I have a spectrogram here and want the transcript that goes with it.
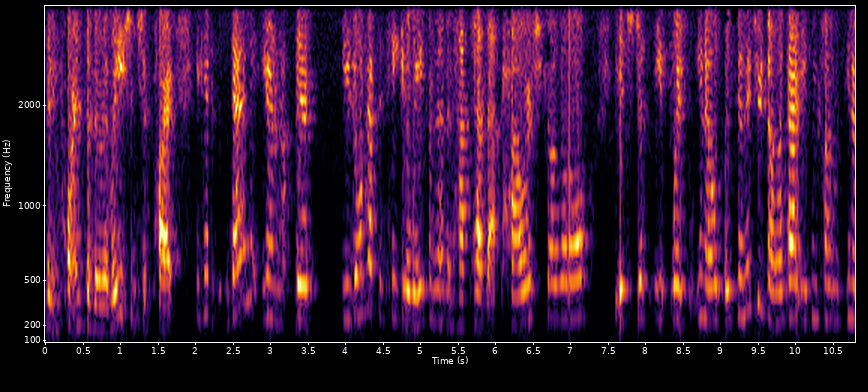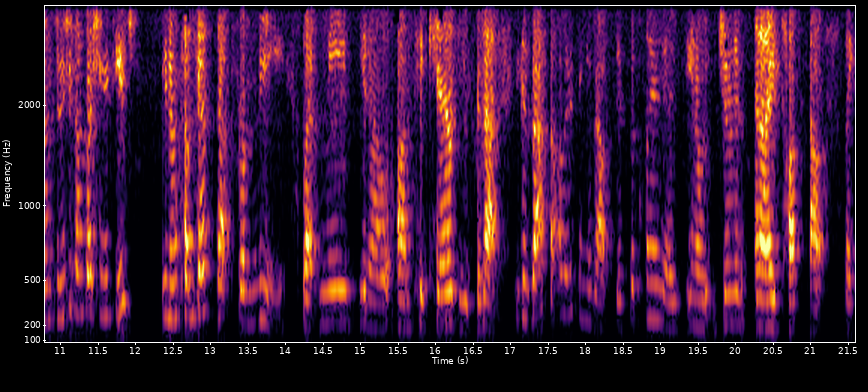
the importance of the relationship part, because then you're not, there, you don't have to take it away from them and have to have that power struggle. It's just, you, you know, as soon as you're done with that, you can come, you know, as soon as you're done brushing your teeth, you know, come get that from me. Let me, you know, um, take care of you for that. Because that's the other thing about discipline is, you know, June and I talked about, like,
